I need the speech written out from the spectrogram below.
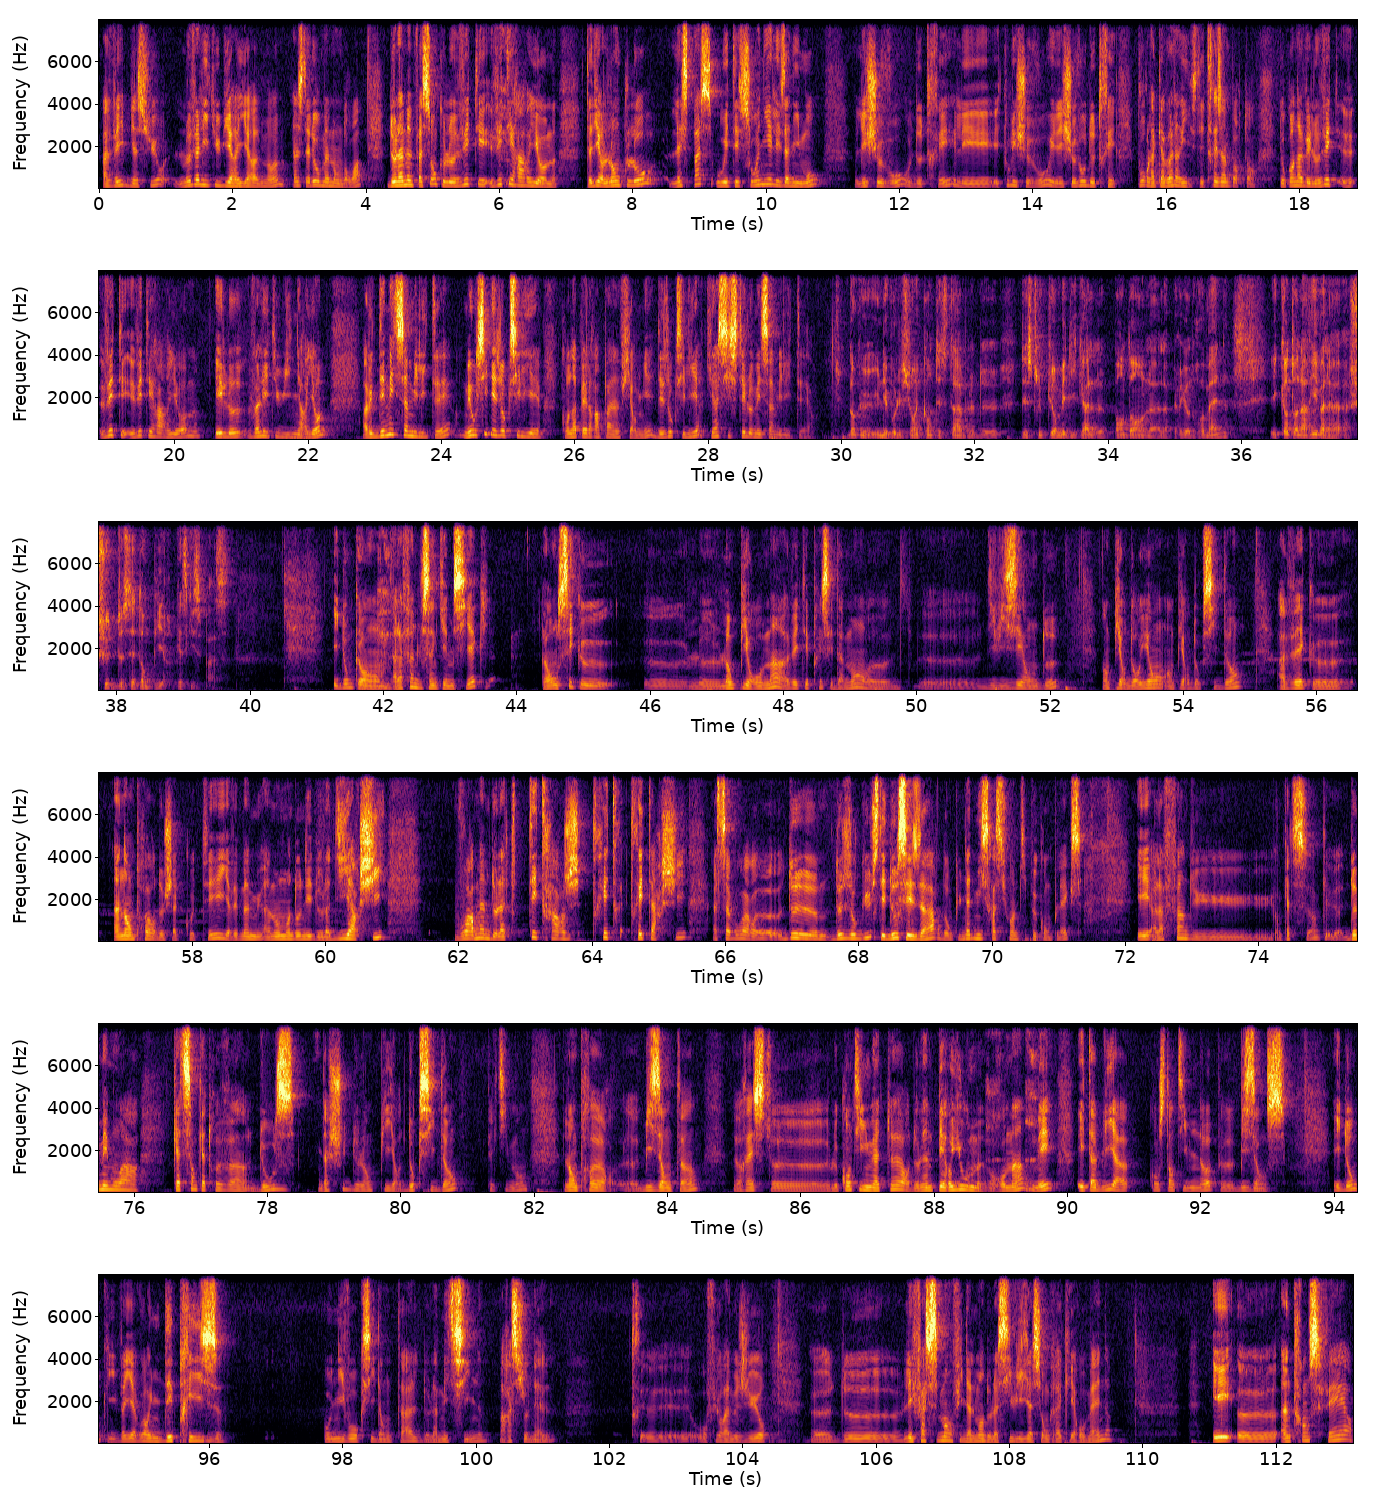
avait bien sûr le valitudinarium installé au même endroit, de la même façon que le vétérarium, c'est-à-dire l'enclos, l'espace où étaient soignés les animaux, les chevaux de trait, les, tous les chevaux et les chevaux de trait pour la cavalerie. C'était très important. Donc on avait le vétérarium et le valitudinarium avec des médecins militaires, mais aussi des auxiliaires, qu'on n'appellera pas infirmiers, des auxiliaires qui assistaient le médecin militaire. Donc une évolution incontestable de, des structures médicales pendant la, période romaine. Et quand on arrive à la chute de cet empire, qu'est-ce qui se passe? Et donc à la fin du 5e siècle, alors on sait que euh, l'empire romain avait été précédemment euh, euh, divisé en deux, empire d'Orient, empire d'Occident, avec un empereur de chaque côté, il y avait même eu à un moment donné de la diarchie, voire même de la tétrarchie, à savoir euh, deux, Augustes et deux Césars, donc une administration un petit peu complexe. Et à la fin du. De mémoire, 492, la chute de l'Empire d'Occident, effectivement, l'empereur euh, byzantin reste euh, le continuateur de l'impérium romain, mais établi à Constantinople, Byzance. Et donc il va y avoir une déprise au niveau occidental de la médecine rationnelle, euh, au fur et à mesure euh, de l'effacement finalement de la civilisation grecque et romaine, et un transfert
